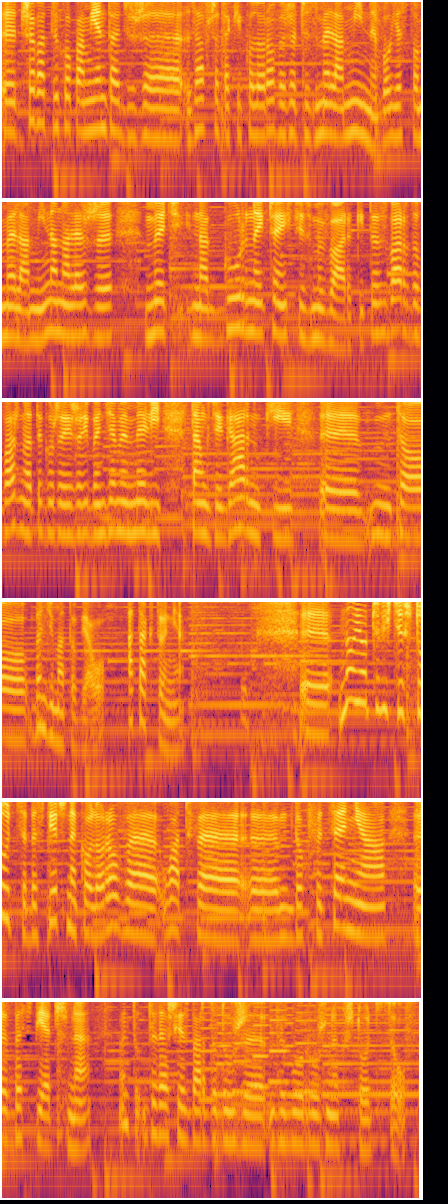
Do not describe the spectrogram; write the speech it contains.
Y, Trzeba tylko pamiętać, że zawsze takie kolorowe rzeczy z melaminy, bo jest to melamina, należy myć na górnej części zmywarki. To jest bardzo ważne, dlatego że jeżeli będziemy myli tam, gdzie garnki, to będzie a tak to nie. Y, No i oczywiście sztućce bezpieczne, kolorowe, łatwe y, do chwycenia, y, bezpieczne. No tu też jest bardzo duży wybór różnych sztućców.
